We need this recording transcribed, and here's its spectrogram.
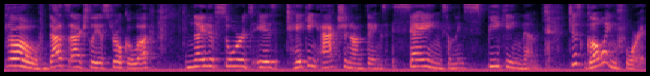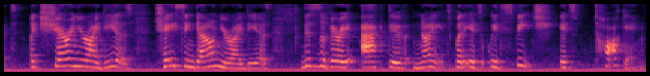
oh, that's actually a stroke of luck. Knight of Swords is taking action on things, saying something, speaking them, just going for it, like sharing your ideas, chasing down your ideas. This is a very active knight, but it's it's speech, it's talking.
